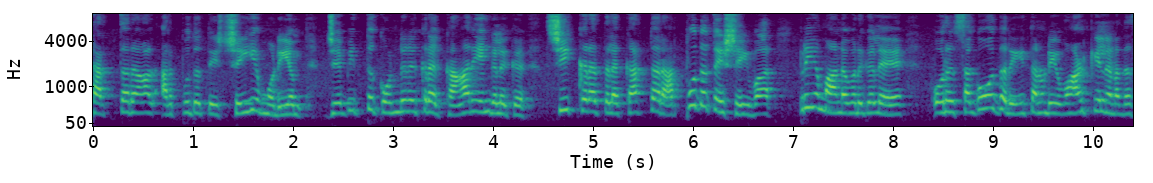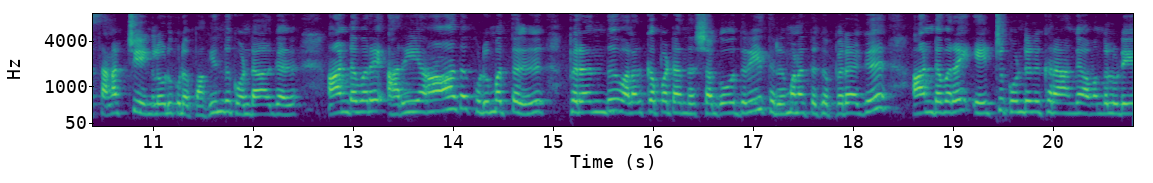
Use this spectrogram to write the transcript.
கர்த்தரால் அற்புதத்தை செய்ய முடியும். ஜெபித்து கொண்டிருக்கிற காரியங்களுக்கு சீக்கிரத்தில் கர்த்தர் அற்புதத்தை செய்வார். பிரியமானவர்களே ஒரு சகோதரி தன்னுடைய வாழ்க்கையில் நடந்த சாட்சி எங்களோடு கூட பகிர்ந்து கொண்டார்கள். ஆண்டவரை அறியாத குடும்பத்தில் பிறந்து வளர்க்கப்பட்ட அந்த சகோதரி திருமணத்துக்கு பிறகு ஆண்டவரை ஏற்றுக்கொண்டிருக்கிறாங்க. அவங்களுடைய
